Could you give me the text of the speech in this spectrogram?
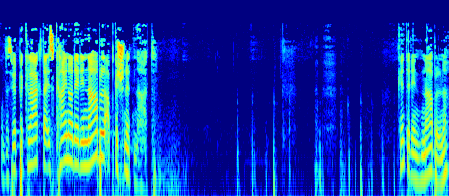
Und es wird beklagt, da ist keiner, der den Nabel abgeschnitten hat. Kennt ihr den Nabel, ne?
